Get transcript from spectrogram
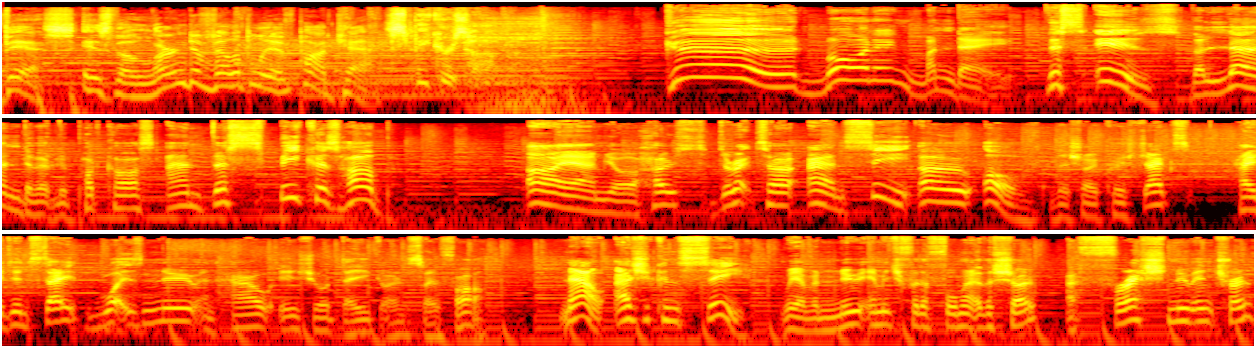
This is the Learn, Develop, Live podcast, Speakers Hub. Good morning, Monday. This is the Learn, Develop, Live podcast and the Speakers Hub. I am your host, director, and CEO of the show, Chris Jaggs. How you doing today? What is new and how is your day going so far? Now, as you can see, we have a new image for the format of the show, a fresh new intro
